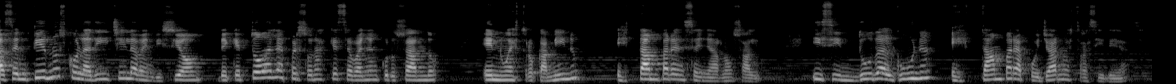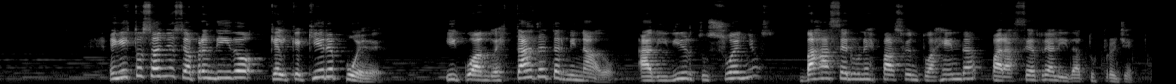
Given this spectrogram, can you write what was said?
a sentirnos con la dicha y la bendición de que todas las personas que se vayan cruzando en nuestro camino están para enseñarnos algo y sin duda alguna están para apoyar nuestras ideas. En estos años ha aprendido que el que quiere puede y cuando estás determinado a vivir tus sueños, vas a hacer un espacio en tu agenda para hacer realidad tus proyectos.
